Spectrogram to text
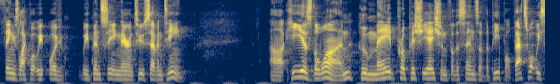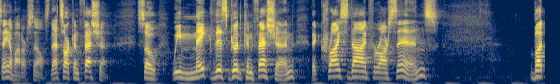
things like what, we, what we've, been seeing there in 217. Uh, he is the one who made propitiation for the sins of the people. That's what we say about ourselves. That's our confession. So we make this good confession that Christ died for our sins but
